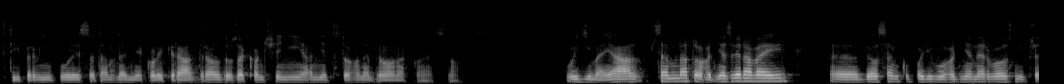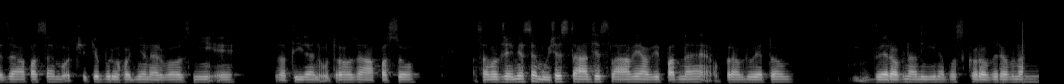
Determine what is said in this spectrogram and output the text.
v té první půli se tam hned několikrát dral do zakončení a nic z toho nebylo nakonec. No. Uvidíme. Já jsem na to hodně zvědavý. Eh, byl jsem ku podivu hodně nervózní před zápasem, určitě budu hodně nervózní i za týden u toho zápasu. Samozřejmě se může stát, že Slávia vypadne, opravdu je to vyrovnaný nebo skoro vyrovnaný.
